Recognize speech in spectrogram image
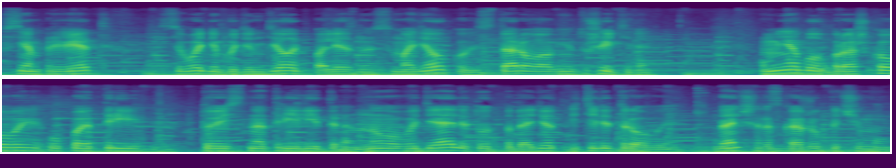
всем привет! Сегодня будем делать полезную самоделку из старого огнетушителя. У меня был порошковый УП-3, то есть на 3 литра, но в идеале тут подойдет 5-литровый. Дальше расскажу почему.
